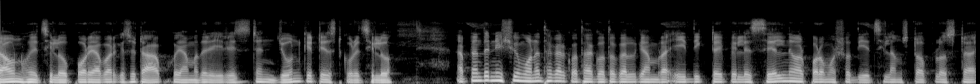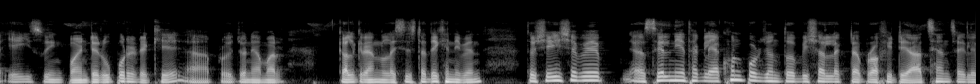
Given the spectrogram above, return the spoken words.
ডাউন হয়েছিল, পরে আবার কিছুটা আপ হয়ে আমাদের এই রেজিস্ট্যান্ট জোনকে টেস্ট করেছিল। আপনাদের নিশ্চয়ই মনে থাকার কথা, গতকালকে আমরা এই দিকটায় পেলে সেল নেওয়ার পরামর্শ দিয়েছিলাম স্টপ লসটা এই সুইং পয়েন্টের উপরে রেখে। প্রয়োজনে আমার কালকের অ্যানালাইসিসটা দেখে নেবেন। তো সেই হিসেবে সেল নিয়ে থাকলে এখন পর্যন্ত বিশাল একটা প্রফিটে আছেন, চাইলে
